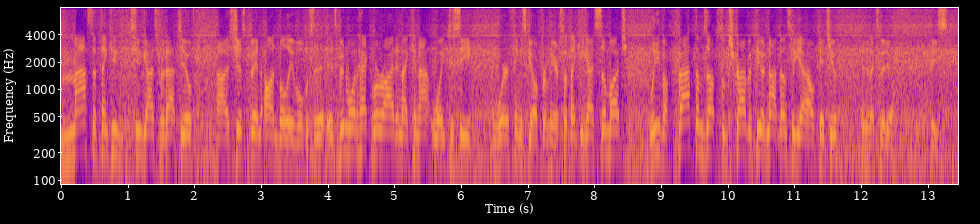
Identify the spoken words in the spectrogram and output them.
massive thank you to you guys for that too. Uh, it's just been unbelievable. It's been one heck of a ride and I cannot wait to see where things go from here. So thank you guys so much. Leave a fat thumbs up, subscribe if you have not done so yet. I'll catch you in the next video. Peace.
